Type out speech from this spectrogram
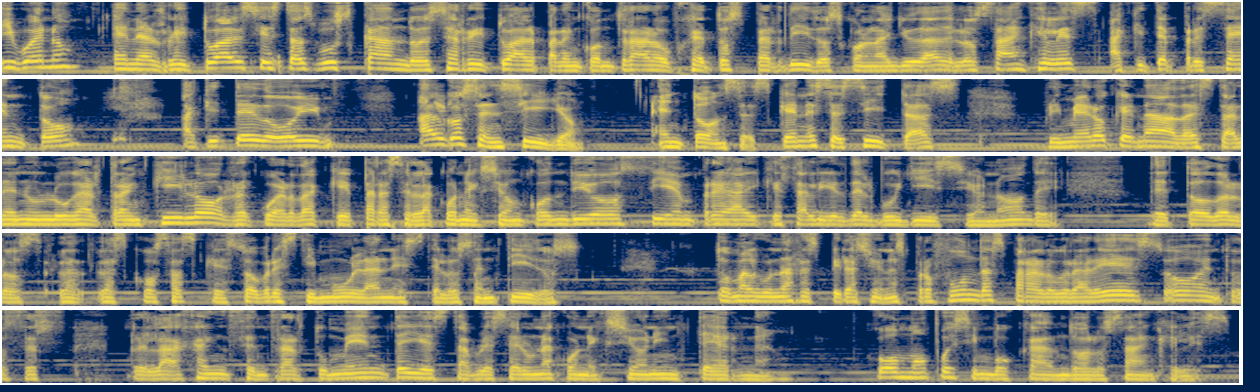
Y bueno, en el ritual, si estás buscando ese ritual para encontrar objetos perdidos con la ayuda de los ángeles, aquí te presento, aquí te doy algo sencillo. Entonces, ¿qué necesitas? Primero que nada, estar en un lugar tranquilo. Recuerda que para hacer la conexión con Dios siempre hay que salir del bullicio, ¿no? De, de todas las cosas que sobreestimulan este, los sentidos. Toma algunas respiraciones profundas para lograr eso, entonces relaja en centrar tu mente y establecer una conexión interna. ¿Cómo? Pues invocando a los ángeles.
